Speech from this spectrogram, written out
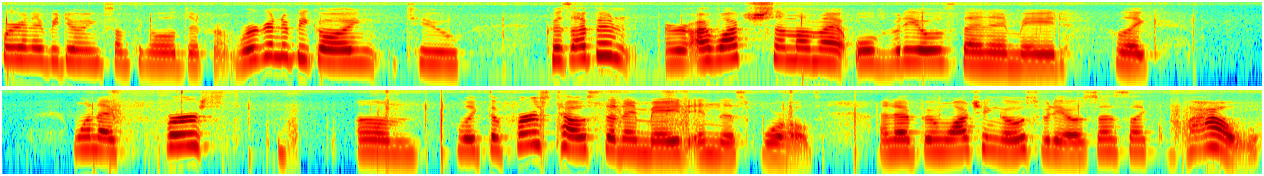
we're gonna be doing something a little different. We're gonna be going to, cause I've been, or I watched some of my old videos that I made, like when I first, um, like the first house that I made in this world. And I've been watching those videos. I was like, wow,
